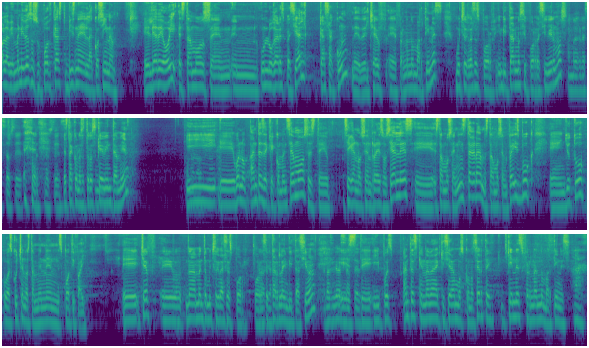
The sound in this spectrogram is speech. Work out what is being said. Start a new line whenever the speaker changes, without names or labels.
Hola, bienvenidos a su podcast Business en la Cocina. El día de hoy estamos en, un lugar especial, Casa Kun, del chef eh, Fernando Martínez. Muchas gracias por invitarnos y por recibirnos.
Hombre, gracias a ustedes.
Está con nosotros Kevin también. Y eh, bueno, antes de que comencemos, este, síganos en redes sociales. Eh, estamos en Instagram, estamos en Facebook, en YouTube o escúchenos también en Spotify. Eh, chef, eh, nuevamente muchas gracias por, por aceptar la invitación.
Gracias, gracias.
Este, y pues antes que nada quisiéramos conocerte. ¿Quién es Fernando Martínez?
Ah,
